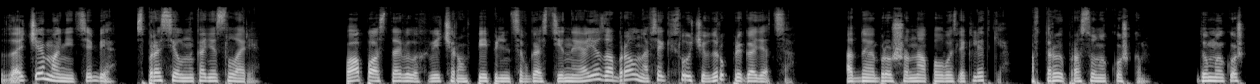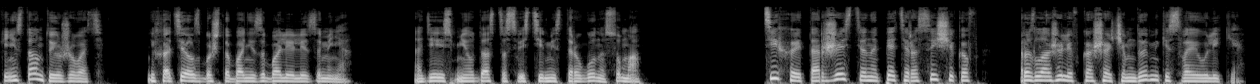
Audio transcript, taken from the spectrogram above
«Зачем они тебе?» — спросил наконец Ларри. Папа оставил их вечером в пепельнице в гостиной, а я забрал на всякий случай, вдруг пригодятся. Одно я брошу на пол возле клетки, а второе просуну кошкам. Думаю, кошки не станут ее жевать. Не хотелось бы, чтобы они заболели из-за меня. Надеюсь, мне удастся свести мистера Гуна с ума. Тихо и торжественно пятеро сыщиков разложили в кошачьем домике свои улики.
